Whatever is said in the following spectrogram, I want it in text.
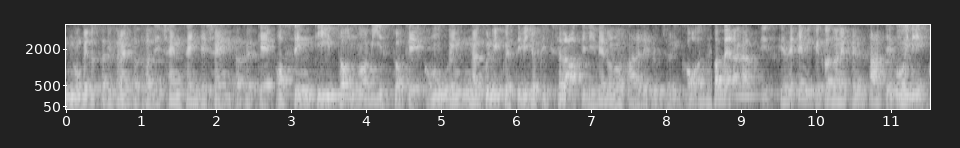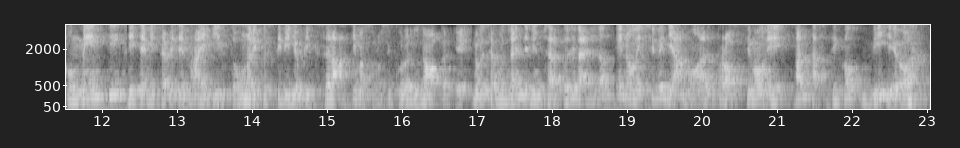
non vedo sta differenza tra decenza e indecenza perché ho sentito, non ho visto che comunque in alcuni di questi video pixelati li vedono fare le peggiori cose. Vabbè ragazzi scrivetemi che cosa ne pensate voi nei commenti. Ditemi se avete mai visto uno di questi video pixelati ma sono sicuro di no perché noi siamo gente di un certo livello. E noi ci vediamo al prossimo e fantastico video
